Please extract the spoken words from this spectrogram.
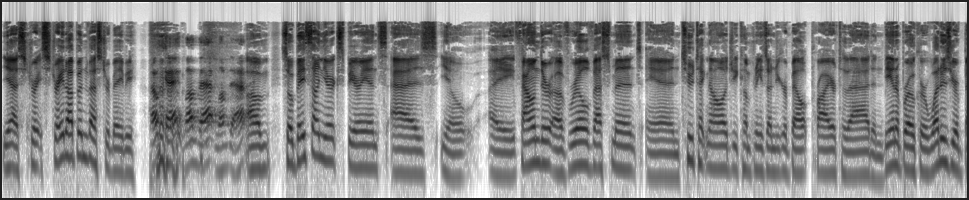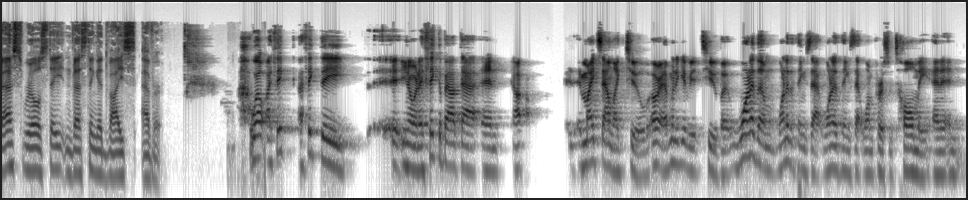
yeah straight straight up investor, baby. okay, love that. Love that. Um, so based on your experience as you know a founder of RealVestment and two technology companies under your belt prior to that, and being a broker, what is your best real estate investing advice ever? Well, I think I think the you know when I think about that, and uh, it might sound like two. All right, I'm going to give you two, but one of them, one of the things that one of the things that one person told me, and, and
